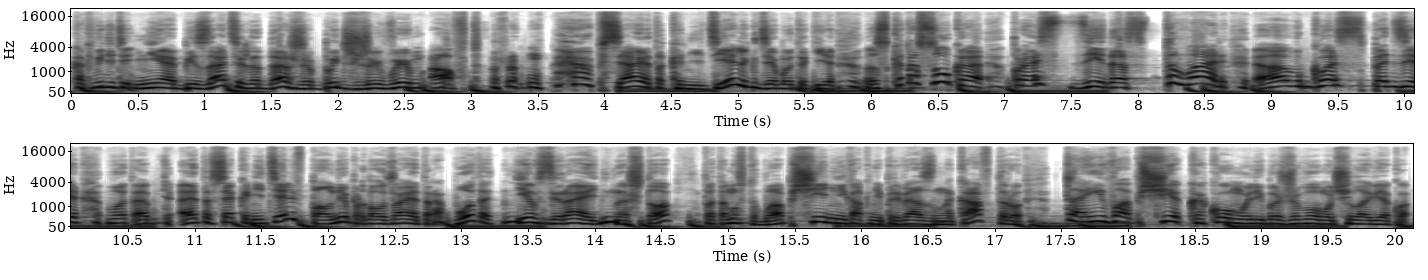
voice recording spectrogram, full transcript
как видите, не обязательно даже быть живым автором. Вся эта канитель, где мы такие, скотосука, прости нас, тварь, а, господи. Вот а, эта вся канитель вполне продолжает работать, невзирая ни на что, потому что вообще никак не привязана к автору, да и вообще к какому-либо живому человеку.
